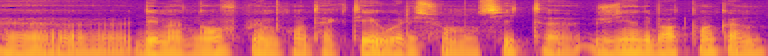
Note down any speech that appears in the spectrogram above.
dès maintenant. Vous pouvez me contacter ou aller sur mon site juliendesbordes.com.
